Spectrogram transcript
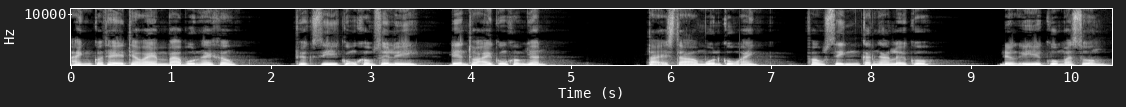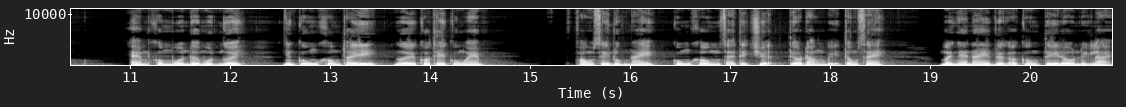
"Anh có thể theo em 3 4 ngày không? Việc gì cũng không xử lý, điện thoại cũng không nhận." "Tại sao muốn cùng anh?" Phong Sính cắt ngang lời cô. Đường Ý cụp mắt xuống, "Em không muốn đợi một người, nhưng cũng không thấy người có thể cùng em." Phong Sính lúc này cũng không giải thích chuyện Tiêu Đằng bị tông xe. Mấy ngày nay việc ở công ty đã ổn định lại,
